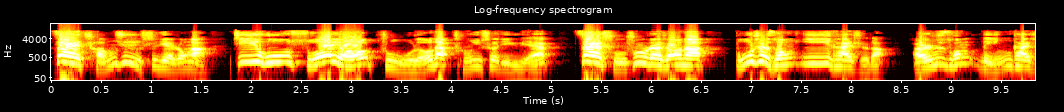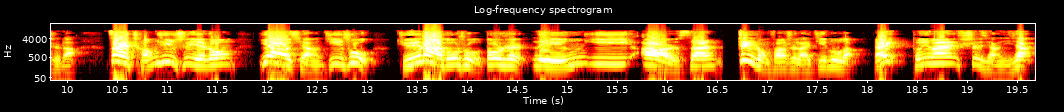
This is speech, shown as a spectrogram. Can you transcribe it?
在程序世界中啊。几乎所有主流的程序设计语言在数数的时候呢，不是从一开始的，而是从零开始的。在程序世界中，要想计数，绝大多数都是零、一、二、三这种方式来记录的。哎，同学们试想一下，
